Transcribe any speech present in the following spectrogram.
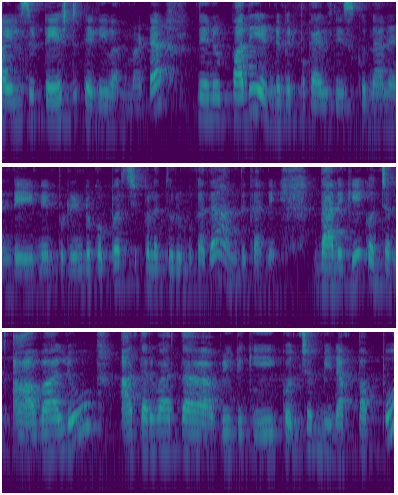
ఆయిల్స్ టేస్ట్ తెలియవు అనమాట నేను పది ఎండుమిరపకాయలు తీసుకున్నానండి. నేను ఇప్పుడు రెండు కొబ్బరి చిప్పల తురుము కదా అందుకని. దానికి కొంచెం ఆవాలు ఆ తర్వాత వీటికి కొంచెం మినప్పప్పు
